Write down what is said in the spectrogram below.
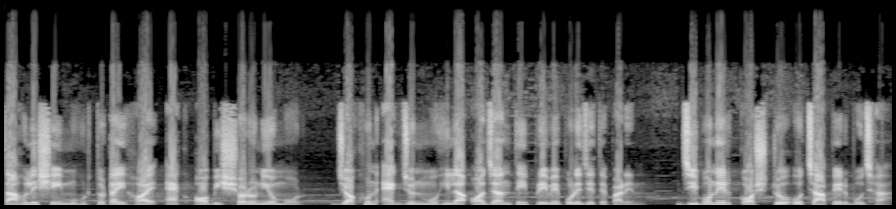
তাহলে সেই মুহূর্তটাই হয় এক অবিস্মরণীয় মোড়, যখন একজন মহিলা অজান্তেই প্রেমে পড়ে যেতে পারেন। জীবনের কষ্ট ও চাপের বোঝা,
